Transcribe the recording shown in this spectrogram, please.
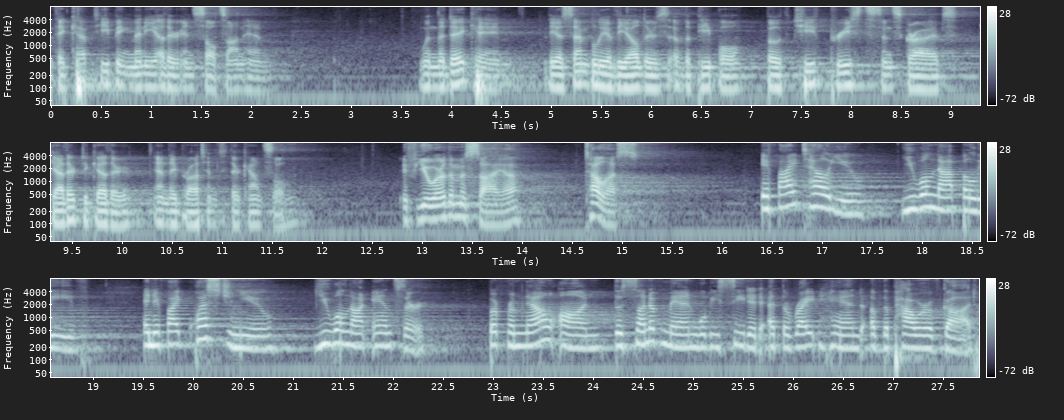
They kept heaping many other insults on him. When the day came, the assembly of the elders of the people, both chief priests and scribes, gathered together, and they brought him to their council. If you are the Messiah, tell us. If I tell you, you will not believe, and if I question you, you will not answer. But from now on, the Son of Man will be seated at the right hand of the power of God.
